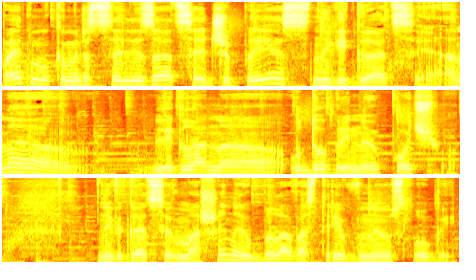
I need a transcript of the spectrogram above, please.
Поэтому коммерциализация GPS, навигации, она легла на удобренную почву. Навигация в машинах была востребованной услугой.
